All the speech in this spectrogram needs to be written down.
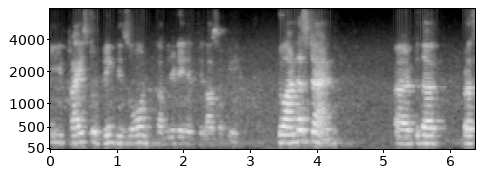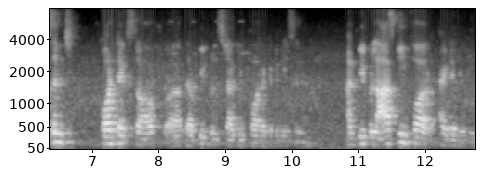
he tries to bring his own communitarian philosophy to understand uh, to the present context of uh, the people struggling for recognition and people asking for identity.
